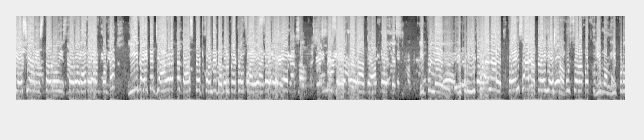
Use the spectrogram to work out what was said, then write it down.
కేసీఆర్ ఇస్తాడు ఇస్తాడు ఇస్తాడు అనుకుంటే ఇదైతే జాగ్రత్త దాచిపెట్టుకోండి డబుల్ బెడ్రూమ్ ఫైవ్ ఇప్పుడు లేదు. ఇప్పుడు ఇప్పుడు పోయినసారి అప్లై చేసినాం. ఇప్పు- ఇప్పుడు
